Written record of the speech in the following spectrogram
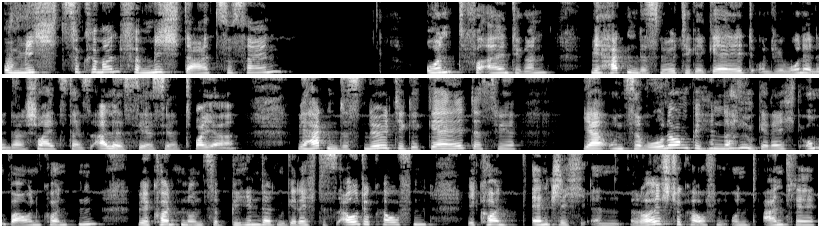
um mich zu kümmern, für mich da zu sein. Und vor allen Dingen, wir hatten das nötige Geld und wir wohnen in der Schweiz, da ist alles sehr, sehr teuer. Wir hatten das nötige Geld, dass wir ja unsere Wohnung behindertengerecht umbauen konnten. Wir konnten unser behindertengerechtes Auto kaufen. Ich konnte endlich einen Rollstuhl kaufen und andere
